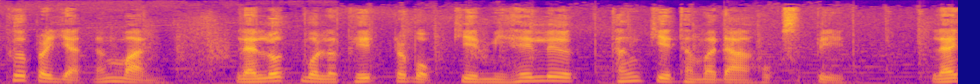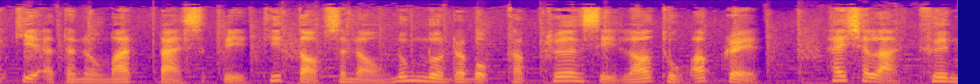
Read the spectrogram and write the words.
เพื่อประหยัดน้ำมัน และลดมลพิษ ระบบเกียร์มีให้เลือกทั้งเกียร์ธรรมดา 6 สปีด และเกียร์อัตโนมัติ 8 สปีด ที่ตอบสนองนุ่มนวลระบบขับเคลื่อน4ล้อถูกอัปเกรด ให้ฉลาดขึ้น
